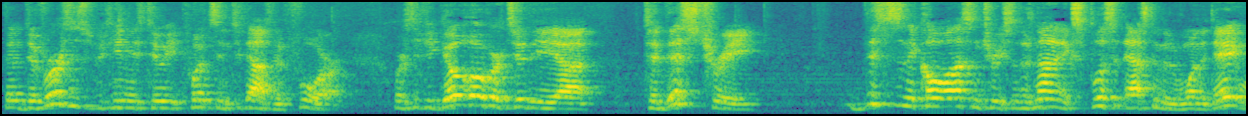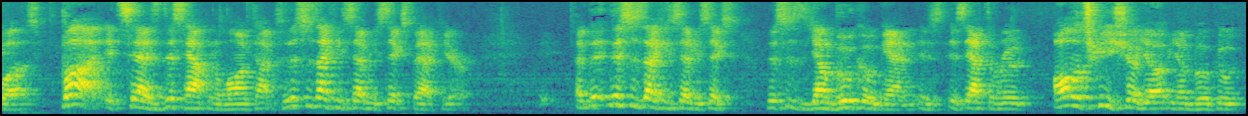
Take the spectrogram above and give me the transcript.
the divergence between these two. It puts in 2004. Whereas if you go over to the uh, to this tree, this is an coalescent tree, so there's not an explicit estimate of when the date was, but it says this happened a long time. So this is 1976 back here. Th- this is 1976. This is Yambuku again, is, is at the root. All the trees show Yambuku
